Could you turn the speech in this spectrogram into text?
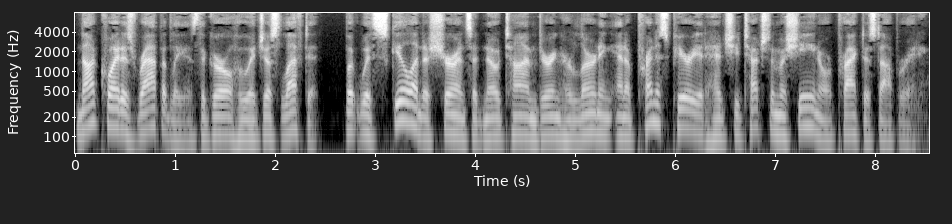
not quite as rapidly as the girl who had just left it, but with skill and assurance at no time during her learning and apprentice period had she touched a machine or practiced operating.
